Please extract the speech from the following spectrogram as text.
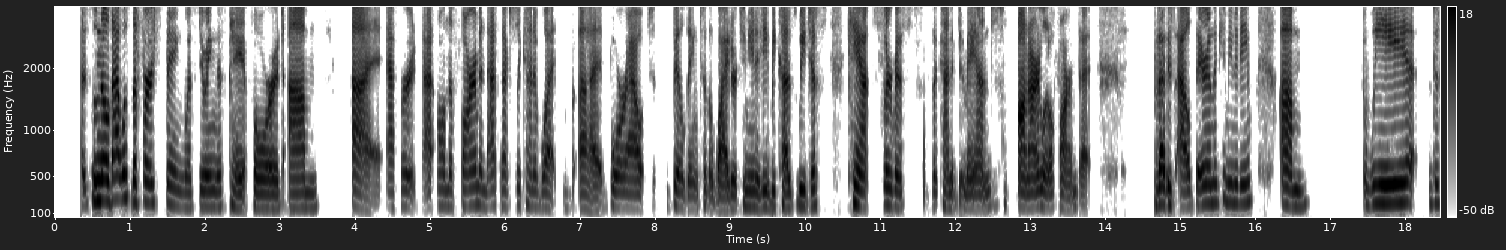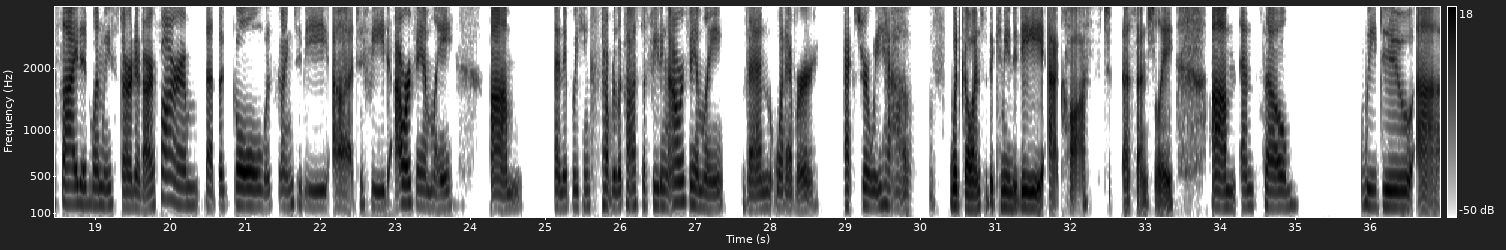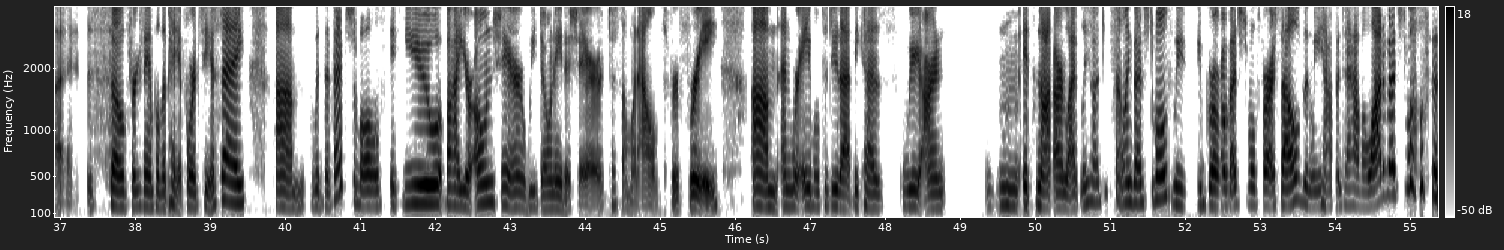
So no, that was the first thing was doing this pay it forward. Um, uh, effort at, on the farm, and that's actually kind of what uh, bore out building to the wider community because we just can't service the kind of demand on our little farm that that is out there in the community. Um, we decided when we started our farm that the goal was going to be uh, to feed our family. Um, and if we can cover the cost of feeding our family, then whatever extra we have would go into the community at cost, essentially. Um, and so we do uh, so for example the pay it forward csa um, with the vegetables if you buy your own share we donate a share to someone else for free um, and we're able to do that because we aren't it's not our livelihood selling vegetables. We grow vegetables for ourselves and we happen to have a lot of vegetables.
